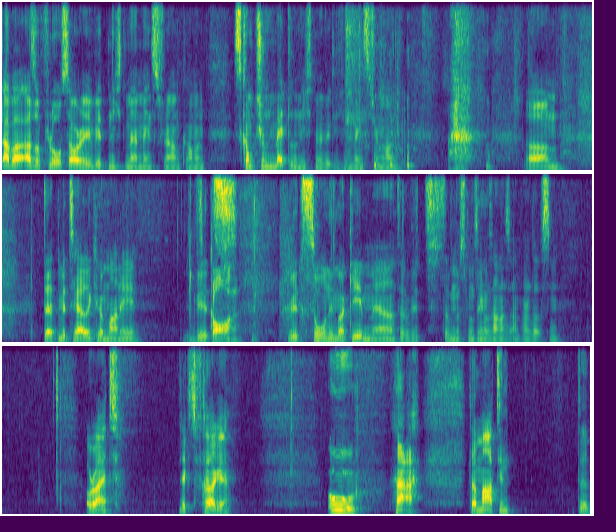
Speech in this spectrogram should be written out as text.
aber also Flo, sorry, wird nicht mehr im Mainstream ankommen. Es kommt schon Metal nicht mehr wirklich im Mainstream an. ähm, That Metallica Money wird wird so nicht mehr geben, ja. Da, wird, da müssen wir uns irgendwas anderes einfallen lassen. Alright, nächste Frage. Uh, ha, der Martin, der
